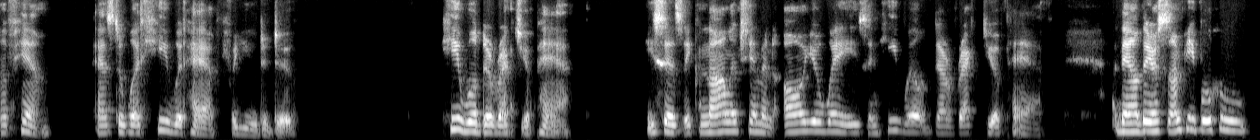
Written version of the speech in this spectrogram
of him as to what he would have for you to do. He will direct your path. He says, acknowledge him in all your ways, and he will direct your path. Now, there are some people who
